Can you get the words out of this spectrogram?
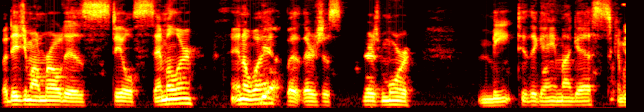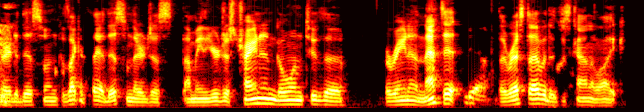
But Digimon World is still similar in a way, Yeah. but there's just there's more meat to the game, I guess, compared to this one. Because like I said, this one they're just I mean you're just training, going to the arena, and that's it. Yeah. The rest of it is just kind of like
